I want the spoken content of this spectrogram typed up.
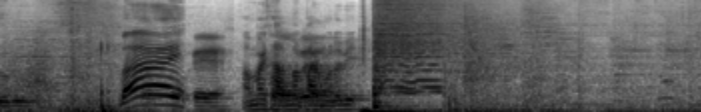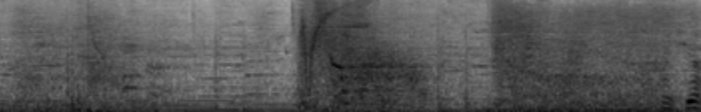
ดูพี่ๆโอเคเอาไม่ทันมันไปหมดแล้วพี่ไม่เชื่อ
